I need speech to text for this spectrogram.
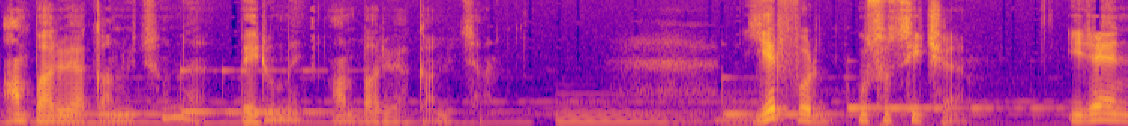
անբարոյականությունը բերում է անբարոյականության։ Երբ որ ուսուցիչը իրեն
